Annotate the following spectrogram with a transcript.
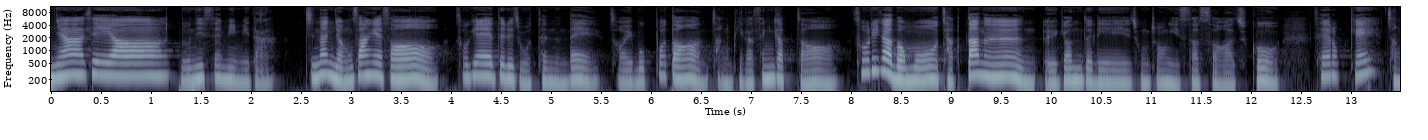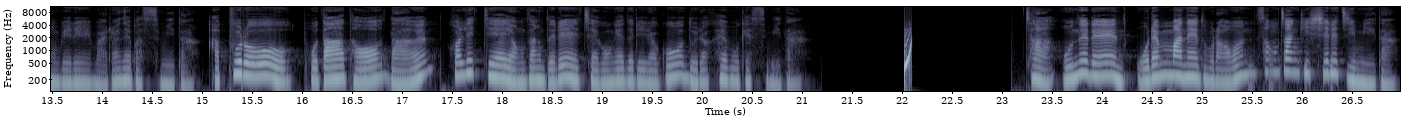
안녕하세요. 노니쌤입니다. 지난 영상에서 소개해드리지 못했는데 저희 못 보던 장비가 생겼죠. 소리가 너무 작다는 의견들이 종종 있었어가지고 새롭게 장비를 마련해봤습니다. 앞으로 보다 더 나은 퀄리티의 영상들을 제공해드리려고 노력해보겠습니다. 자, 오늘은 오랜만에 돌아온 성장기 시리즈입니다.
